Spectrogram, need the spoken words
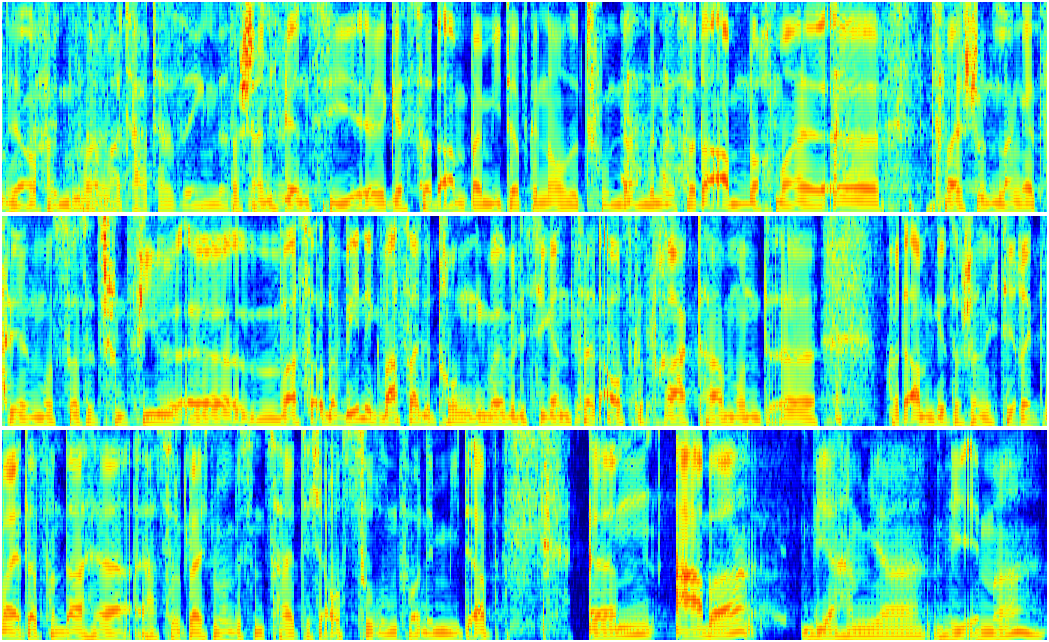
Ja, auf jeden Hakuna Fall. Matata singen. Das Wahrscheinlich ist, werden es die äh, Gäste heute Abend beim Meetup genauso tun, dann, wenn du das heute Abend nochmal äh, zwei Stunden lang erzählen musst. Du hast jetzt schon viel äh, Wasser oder wenig Wasser getrunken, weil wir dich die ganze Zeit ausgefragt haben und äh, heute Abend geht es wahrscheinlich direkt weiter. Von daher hast du gleich noch ein bisschen Zeit, dich auszuruhen vor dem Meetup. Ähm, aber wir haben ja wie immer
